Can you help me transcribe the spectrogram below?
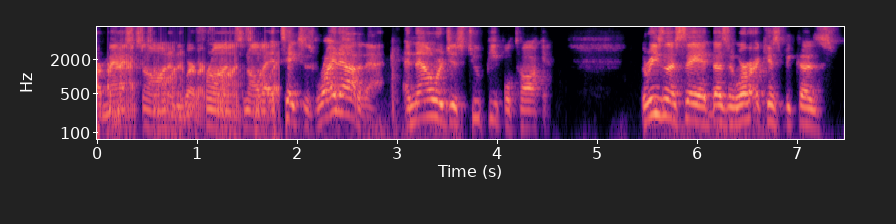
our masks on and wear fronts and all that. It takes us right out of that. And now we're just two people talking. The reason I say it doesn't work is because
